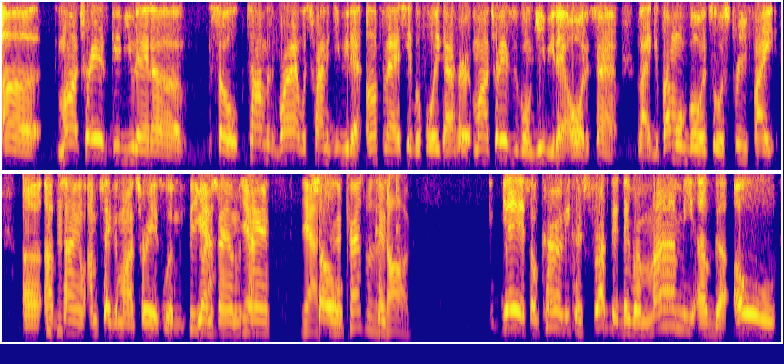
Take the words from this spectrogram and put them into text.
uh Montrez give you that uh so Thomas Bryant was trying to give you that unflash shit before he got hurt. Montrez is gonna give you that all the time. Like if I'm gonna go into a street fight, uh uptown, I'm taking Montrez with me. You Yeah, understand what I'm yeah. saying? Yeah, So- Tre- Trez was a dog. Yeah, so currently constructed, they remind me of the old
